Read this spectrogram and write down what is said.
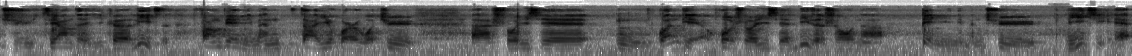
举这样的一个例子，方便你们在一会儿我去呃说一些嗯观点或者说一些例子的时候呢，便于你们去理解。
